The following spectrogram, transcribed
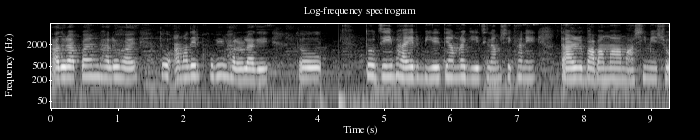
আদর আপ্যায়ন ভালো হয় তো আমাদের খুবই ভালো লাগে। তো তো যেই ভাইয়ের বিয়েতে আমরা গিয়েছিলাম, সেখানে তার বাবা মা, মাসি মেশো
